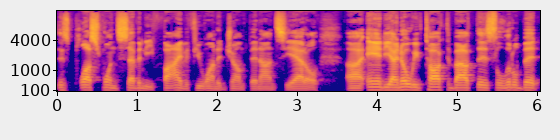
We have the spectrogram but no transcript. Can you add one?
is plus 175 if you want to jump in on Seattle. Uh, Andy, I know we've talked about this a little bit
